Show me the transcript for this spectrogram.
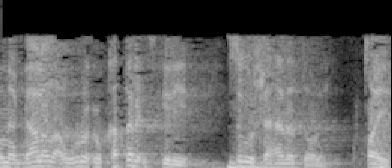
ina gaalada uu ruuxu khatar iskaliye isagoo shahaado doonay. Tayib.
